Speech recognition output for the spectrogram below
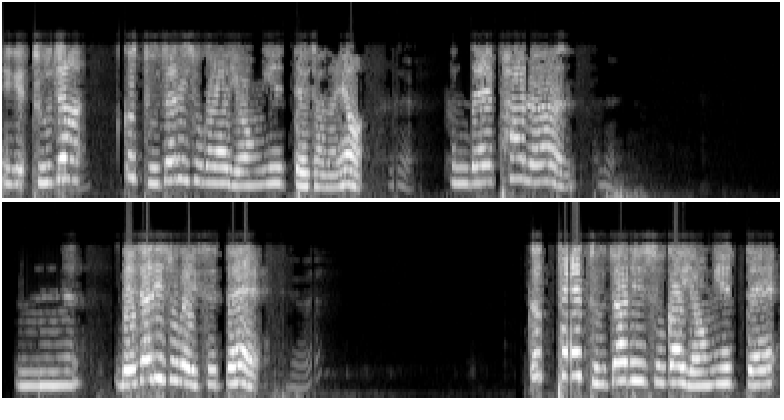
이게 두 자, 끝두 자리 수가 0일 때잖아요. 네. 근데 8은 네. 음, 네 자리 수가 있을 때 네. 끝에 두 자리 수가 0일 때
